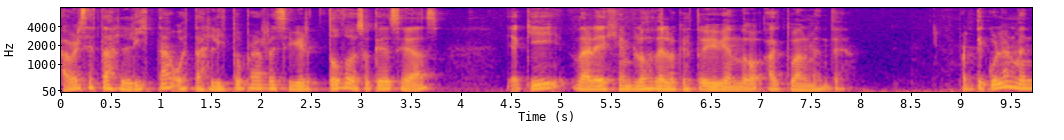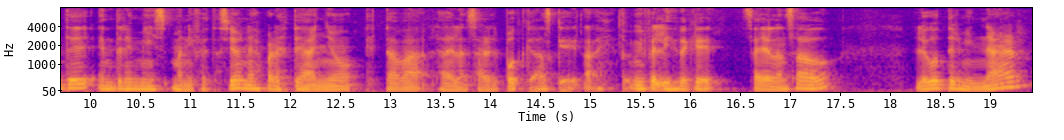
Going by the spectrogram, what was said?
a ver si estás lista o estás listo para recibir todo eso que deseas. Y aquí daré ejemplos de lo que estoy viviendo actualmente. Particularmente entre mis manifestaciones para este año estaba la de lanzar el podcast, que estoy muy feliz de que se haya lanzado. Luego terminar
